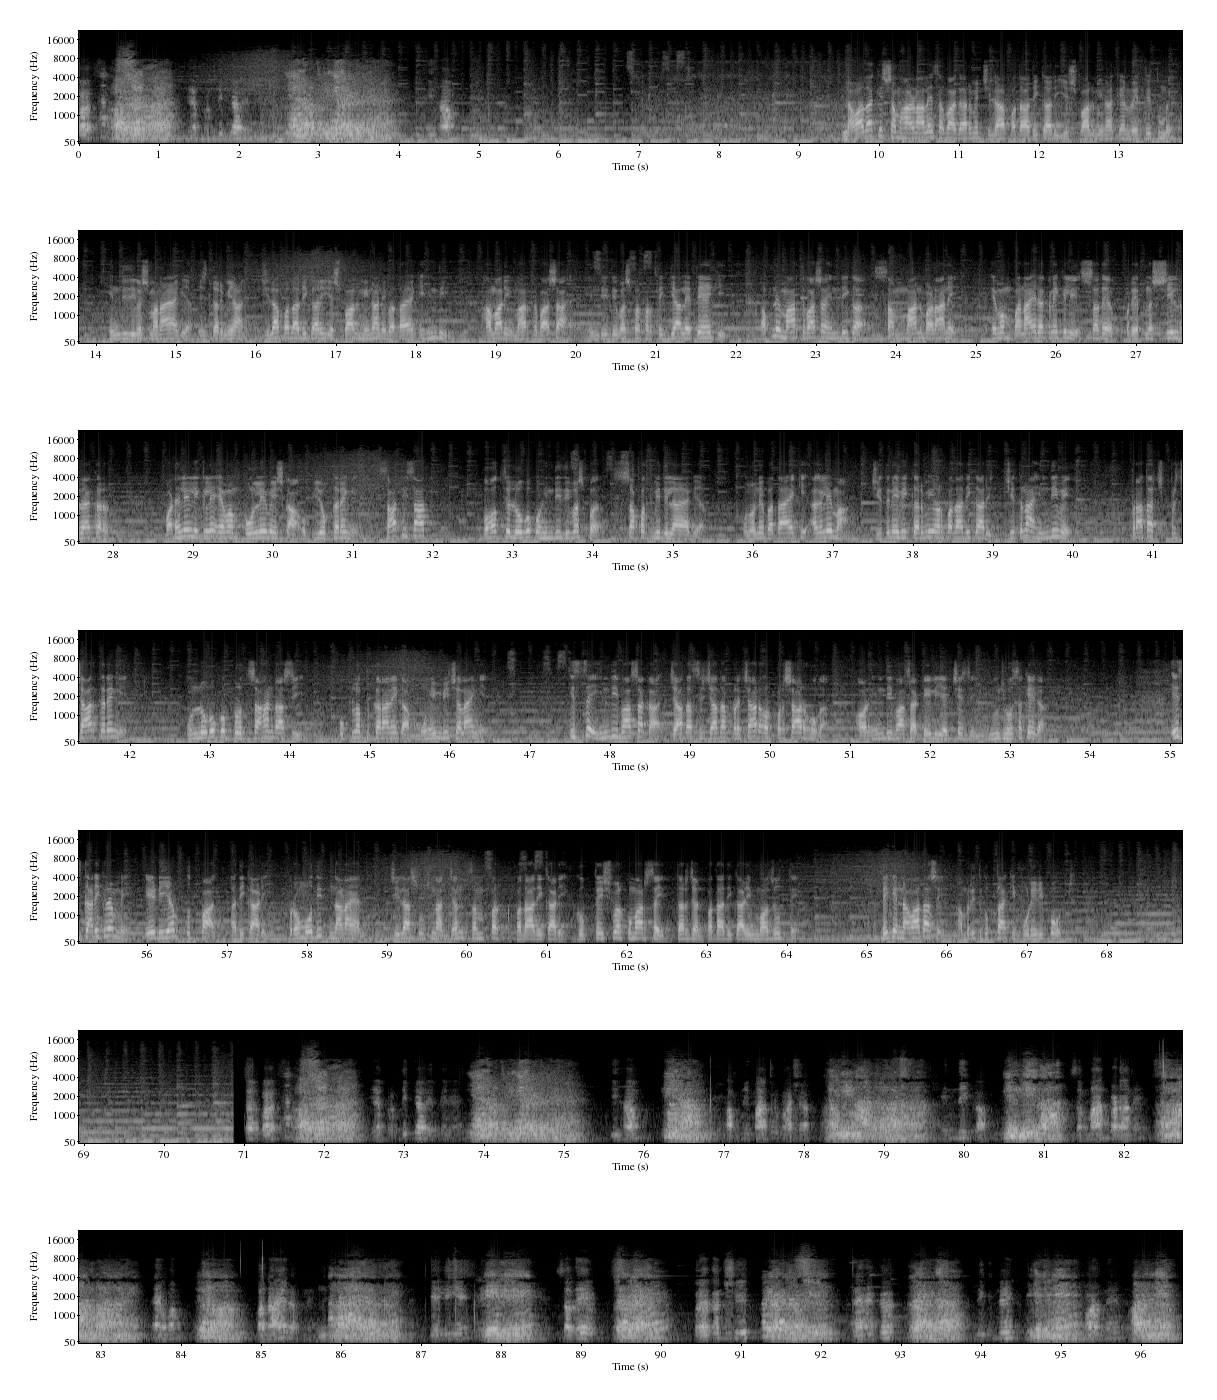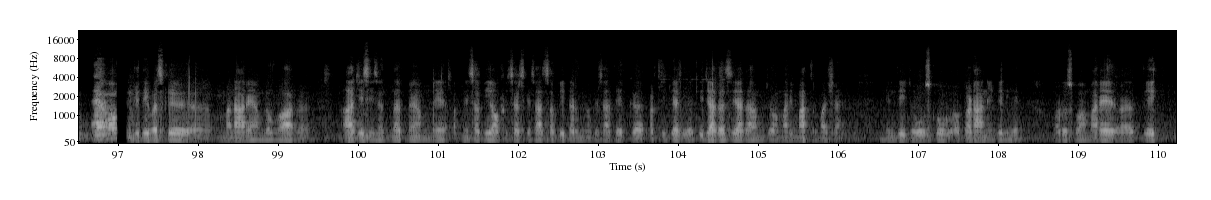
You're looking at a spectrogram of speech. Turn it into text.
यह प्रतिज्ञा लेते हैं। कि हम नवादा के समाहरणालय सभागार में जिला पदाधिकारी यशपाल मीना के नेतृत्व में हिंदी दिवस मनाया गया। इस दरमियान जिला पदाधिकारी यशपाल मीना ने बताया कि हिंदी हमारी मातृभाषा है। हिंदी दिवस पर प्रतिज्ञा लेते हैं कि अपने मातृभाषा हिंदी का सम्मान बढ़ाने एवं बनाए रखने के लिए सदैव प्रयत्नशील रहकर पढ़ने लिखने एवं बोलने में इसका उपयोग करेंगे। साथ ही साथ, बहुत से लोगों को हिंदी दिवस पर शपथ भी दिलाया गया। उन्होंने बताया कि अगले माह जितने भी कर्मी और पदाधिकारी जितना हिंदी में प्रातः प्रचार करेंगे, उन लोगों को प्रोत्साहन राशि उपलब्ध कराने का मुहिम भी चलाएँगे। इससे हिंदी भाषा का ज़्यादा से ज़्यादा प्रचार और प्रसार होगा और हिंदी भाषा डेली अच्छे से यूज़ हो सकेगा। इस कार्यक्रम में एडीएम उत्पाद अधिकारी प्रमोदित नारायण जिला सूचना जनसंपर्क पदाधिकारी गुप्तेश्वर कुमार सहित दर्जन पदाधिकारी मौजूद थे। देखिए नवादा से अमृत गुप्ता की पूरी रिपोर्ट। अवसर पर यह प्रतिज्ञा लेते हैं कि हम अपनी मातृभाषा हिंदी का सम्मान बढ़ाने बनाए रखने के लिए सदैव प्रयत्नशील रहकर लिखने पढ़ने एवं हिंदी दिवस के मना रहे हैं हम लोग और आज इसी संदर्भ में हमने अपने सभी ऑफिसर्स के साथ सभी कर्मियों के साथ एक प्रतिज्ञा ली है कि ज़्यादा से ज़्यादा हम जो हमारी मातृभाषा है हिंदी जो उसको बढ़ाने के लिए और उसको हमारे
